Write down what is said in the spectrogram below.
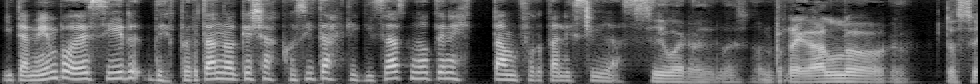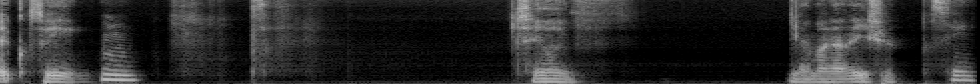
y también podés ir despertando aquellas cositas que quizás no tenés tan fortalecidas. Sí, bueno, y pues, regarlo, lo seco, sí, Mm, sí, una maravilla. sí.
